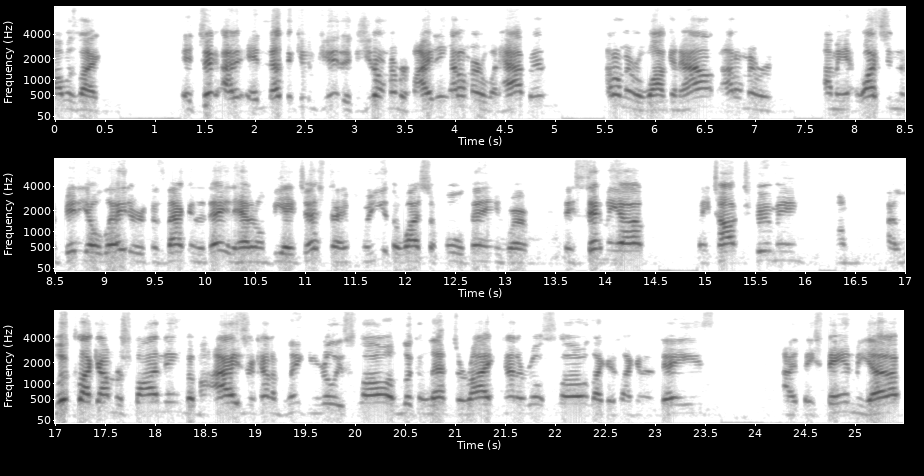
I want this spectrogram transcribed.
I was like, it took I, it nothing computed because you don't remember fighting. I don't remember what happened. I don't remember walking out. I don't remember. I mean, watching the video later because back in the day they had it on VHS tapes where you get to watch the full thing where they set me up, they talk to me. I'm, I look like I'm responding, but my eyes are kind of blinking really slow. I'm looking left to right, kind of real slow, like like in a daze. I, they stand me up.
